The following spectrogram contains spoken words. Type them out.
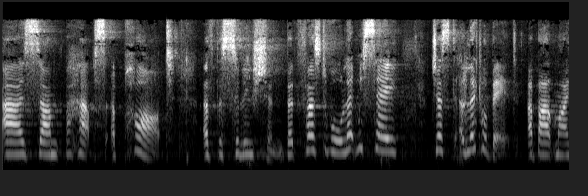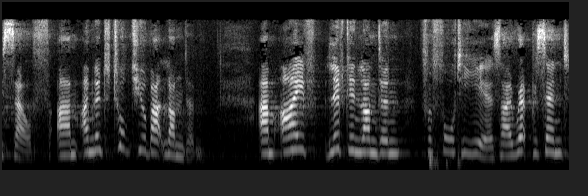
as um, perhaps a part of the solution. But first of all, let me say just a little bit about myself. Um, I'm going to talk to you about London. Um, I've lived in London for 40 years. I represent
